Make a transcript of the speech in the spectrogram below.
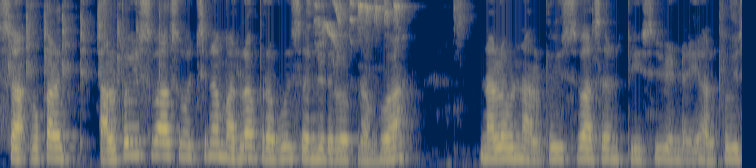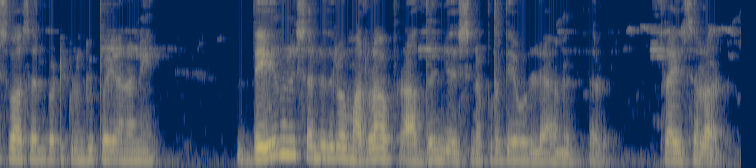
స ఒక అల్ప విశ్వాసం వచ్చినా మరలా ప్రభు సన్నిధిలో ప్రభువా నాలో ఉన్న అల్ప విశ్వాసాన్ని తీసివేయండి. అల్పవిశ్వాసాన్ని అల్ప విశ్వాసాన్ని బట్టి కృంగిపోయానని దేవుని సన్నిధిలో మరలా ప్రార్థన చేసినప్పుడు దేవుడు లేవనెత్తాడు. ప్రైజ్ అలాడ్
